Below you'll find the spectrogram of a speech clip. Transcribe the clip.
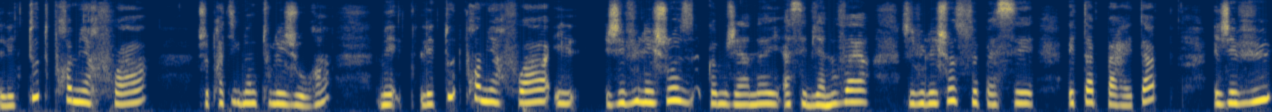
les toutes premières fois, je pratique donc tous les jours, hein, mais les toutes premières fois, j'ai vu les choses, comme j'ai un œil assez bien ouvert, j'ai vu les choses se passer étape par étape, et j'ai vu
